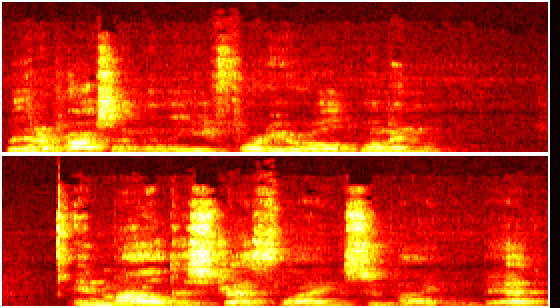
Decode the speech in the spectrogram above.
with an approximately 40-year-old woman in mild distress lying supine in bed.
